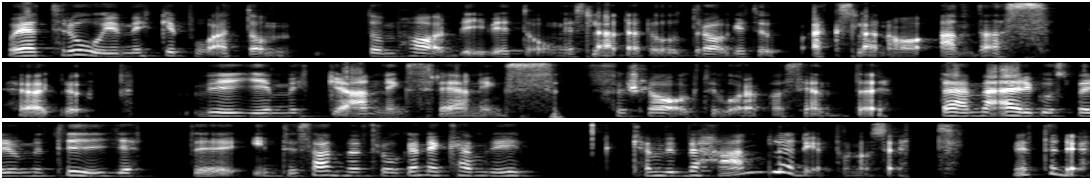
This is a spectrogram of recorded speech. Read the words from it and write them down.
Och jag tror ju mycket på att de, de har blivit ångestladdade och dragit upp axlarna och andas högre upp. Vi ger mycket andningsträningsförslag till våra patienter. Det här med ergospirometri är jätteintressant, men frågan är kan vi, kan vi behandla det på något sätt? Vet du det?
